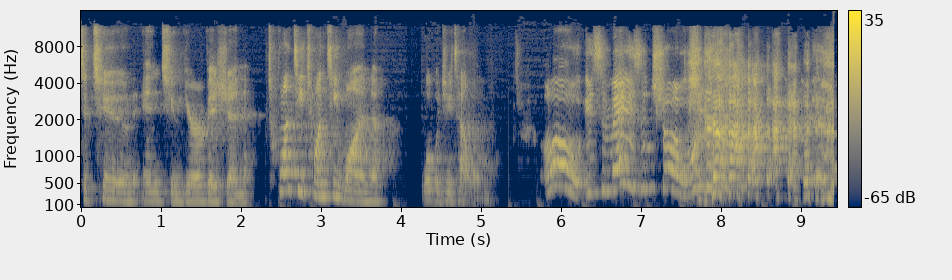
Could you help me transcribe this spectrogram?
to tune into Eurovision 2021, what would you tell them? Oh, it's amazing show.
